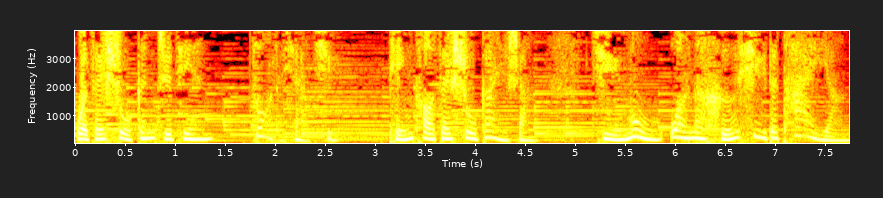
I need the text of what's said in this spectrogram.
我在树根之间坐了下去，停靠在树干上，举目望那和煦的太阳。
